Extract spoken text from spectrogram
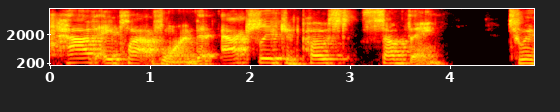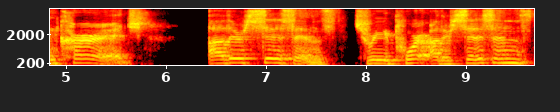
have a platform that actually can post something to encourage other citizens to report other citizens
